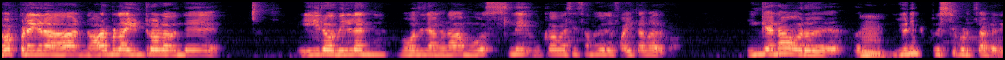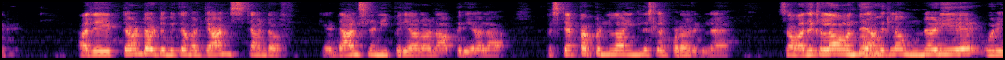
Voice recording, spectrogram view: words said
நோட் பண்ணீங்கன்னா நார்மலா இன்ட்ரோல வந்து ஹீரோ வில்லன் மோதினாங்கன்னா மோஸ்ட்லி முக்காவாசி சமயம் இது ஃபைட்டா தான் இருக்கும். இங்கன்னா ஒரு. யூனிக் ட்விஸ்ட் கொடுத்தாங்க அதுக்கு. அது turn out to become a dance stand off டான்ஸ்ல நீ பெரிய ஆளா நான் பெரிய ஆளா? இப்போ ஸ்டெப் அப்லாம் இங்கிலீஷ்ல படம் இருக்குல்ல. ஸோ அதுக்கெல்லாம் வந்து. அதுக்கெல்லாம் முன்னாடியே ஒரு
